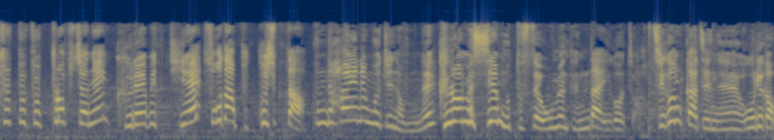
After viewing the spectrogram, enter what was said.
풀풀풀 풀옵션인 그래비티에 쏟아 붓고 싶다. 근데 하이리무진 없네? 그러면 CM모터스에 오면 된다 이거죠. 지금까지는 우리가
